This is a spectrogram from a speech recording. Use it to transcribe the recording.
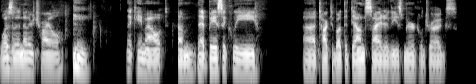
was another trial that came out um, that basically uh, talked about the downside of these miracle drugs.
